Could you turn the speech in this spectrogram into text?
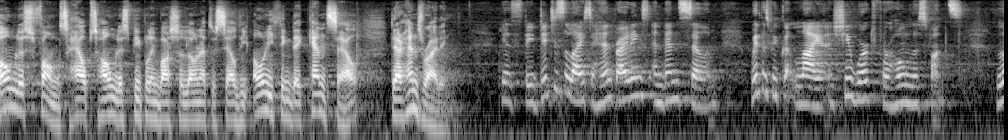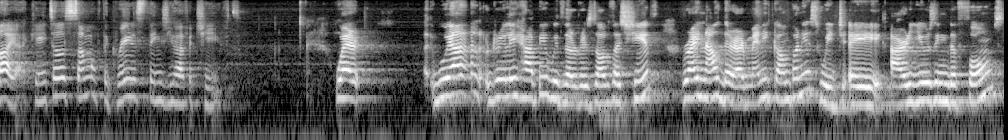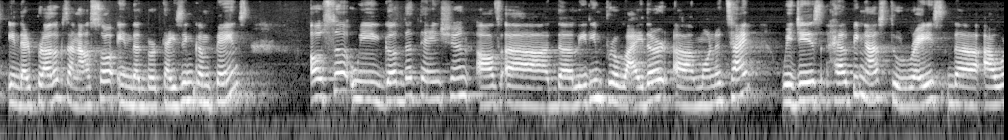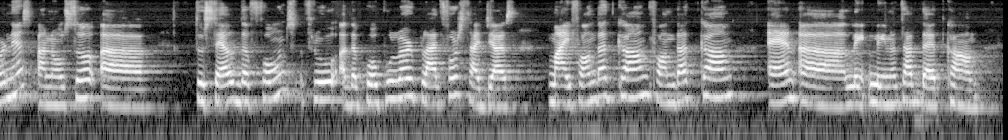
Homeless Fonts helps homeless people in Barcelona to sell the only thing they can sell, their handwriting. Yes, they digitalize the handwritings and then sell them. With us we've got Laia and she worked for Homeless Fonts. Laia, can you tell us some of the greatest things you have achieved? Well, we are really happy with the results achieved. Right now there are many companies which uh, are using the fonts in their products and also in the advertising campaigns. Also, we got the attention of uh, the leading provider, uh, Monotype, which is helping us to raise the awareness and also uh, to sell the fonts through uh, the popular platforms such as myfonts.com, fonts.com, and uh.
